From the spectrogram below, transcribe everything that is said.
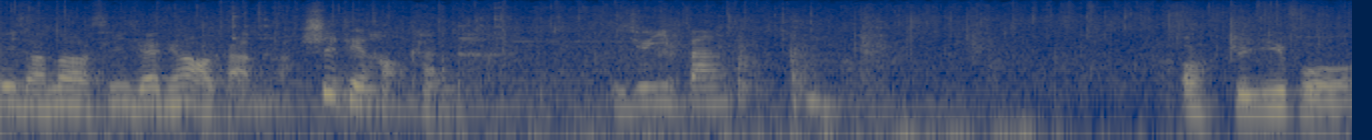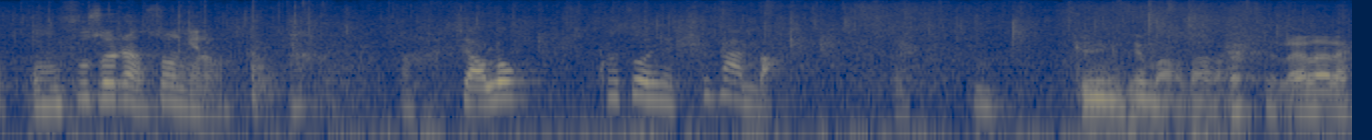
没想到新鞋挺好看的，是挺好看的，也就一般。哦，这衣服我们副所长送你了。啊，小龙，快坐下吃饭吧。嗯，给你们添麻烦了。来来来，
